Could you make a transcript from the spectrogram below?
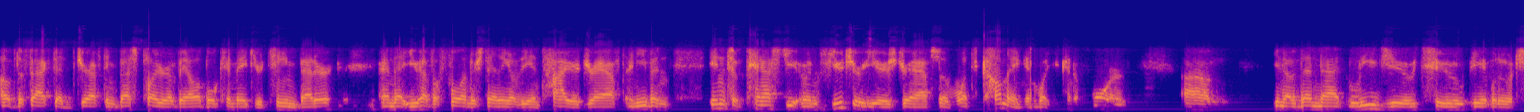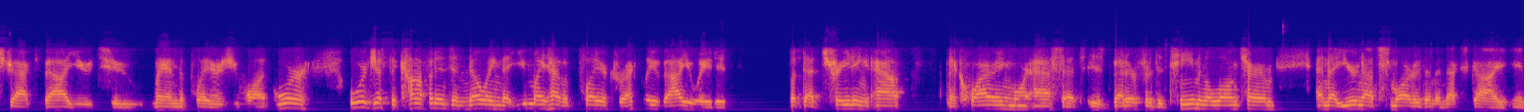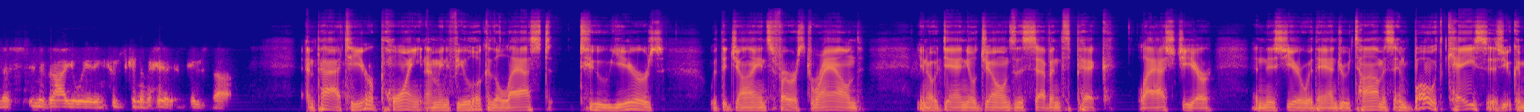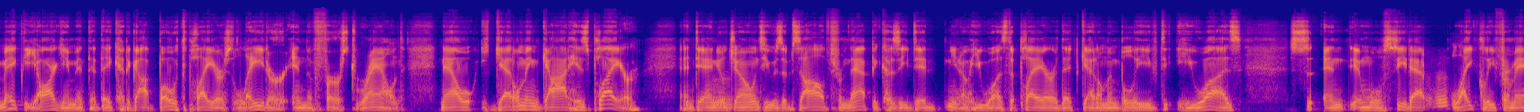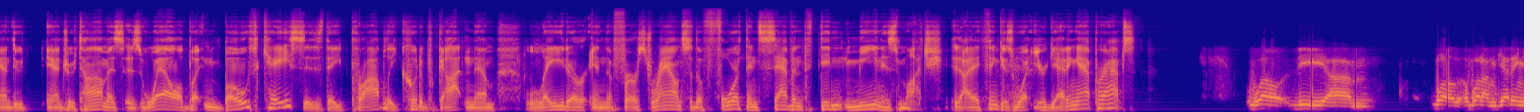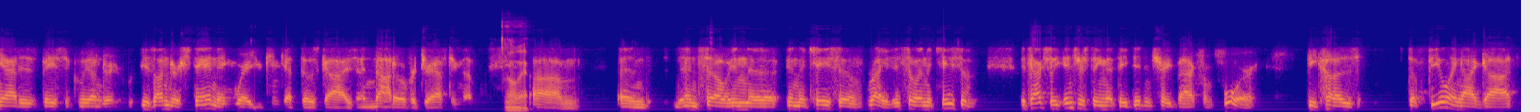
of the fact that drafting best player available can make your team better, and that you have a full understanding of the entire draft, and even into past year and future years drafts of what's coming and what you can afford. Um, you know, then that leads you to be able to extract value to land the players you want, or or just the confidence in knowing that you might have a player correctly evaluated, but that trading out acquiring more assets is better for the team in the long term, and that you're not smarter than the next guy in a, in evaluating who's going to hit and who's not. And Pat, to your point, I mean, if you look at the last two years with the Giants' first round, you know, Daniel Jones, the seventh pick last year and this year with Andrew Thomas. In both cases, you can make the argument that they could have got both players later in the first round. Now, Gettleman got his player, and Daniel mm-hmm. Jones, he was absolved from that because he did, you know, he was the player that Gettleman believed he was. So, and, and we'll see that mm-hmm. likely from Andrew, Andrew Thomas as well. But in both cases, they probably could have gotten them later in the first round. So the fourth and seventh didn't mean as much, I think, is what you're getting at, perhaps. Well, the um, well, what I'm getting at is basically under is understanding where you can get those guys and not overdrafting them. Okay. Um, and and so in the in the case of right, so in the case of it's actually interesting that they didn't trade back from four because the feeling I got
